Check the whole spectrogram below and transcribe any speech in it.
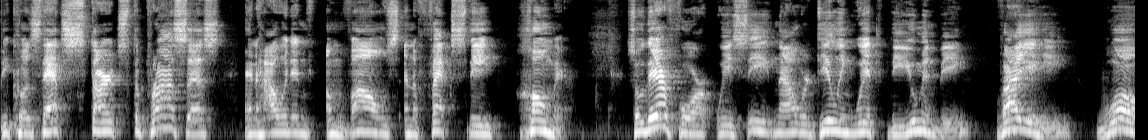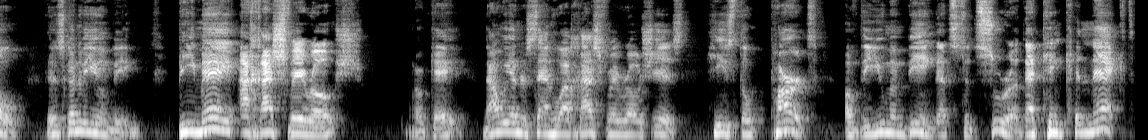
because that starts the process and how it involves and affects the Chomer. So, therefore, we see now we're dealing with the human being. Vayehi, whoa, there's going to be a human being. Bime Achashverosh. Okay, now we understand who Achashverosh is. He's the part of the human being, that's the that can connect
